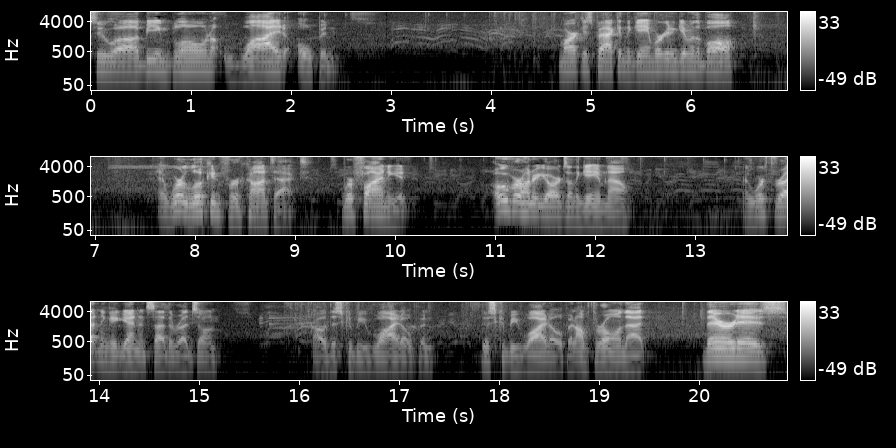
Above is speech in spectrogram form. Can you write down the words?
to uh, being blown wide open. Marcus back in the game. We're going to give him the ball. And we're looking for contact. We're finding it. Over 100 yards on the game now. And we're threatening again inside the red zone. Oh, this could be wide open. This could be wide open. I'm throwing that. There it is.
